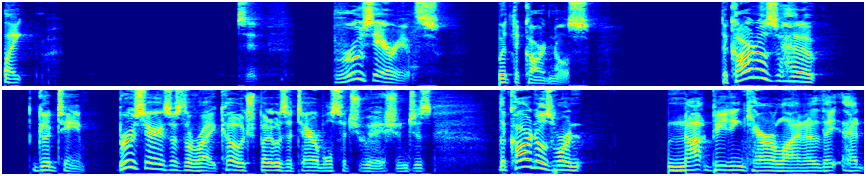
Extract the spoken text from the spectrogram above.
Like, what was it? Bruce Arians with the Cardinals. The Cardinals had a good team. Bruce Arians was the right coach, but it was a terrible situation. Just the Cardinals were not beating Carolina. They had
